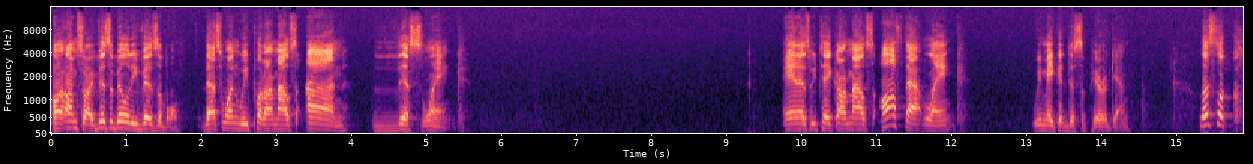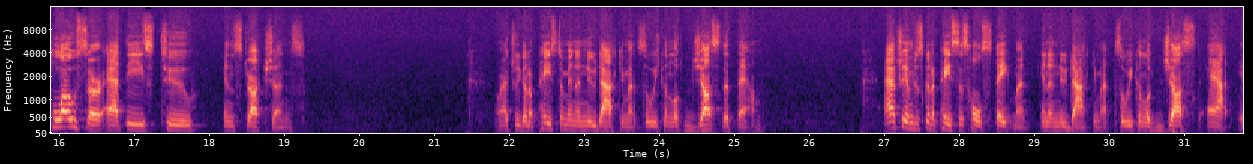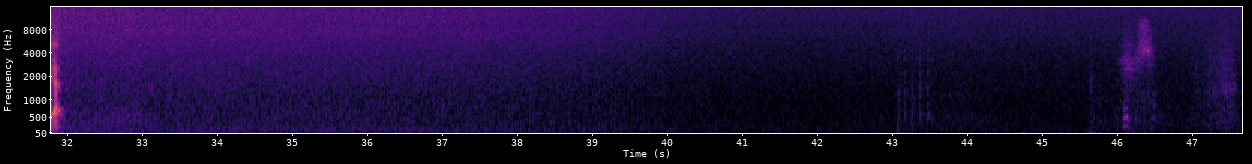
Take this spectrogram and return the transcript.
or I'm sorry, visibility visible. That's when we put our mouse on this link. And as we take our mouse off that link, we make it disappear again. Let's look closer at these two instructions. I'm actually going to paste them in a new document so we can look just at them. Actually, I'm just going to paste this whole statement in a new document so we can look just at it.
